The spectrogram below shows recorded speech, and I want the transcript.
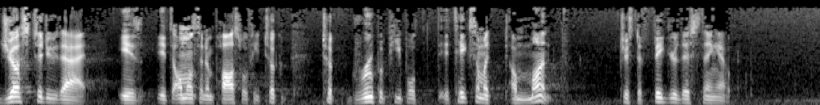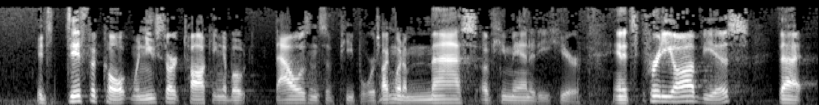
Just to do that is, it's almost an impossible if you took, took group of people, it takes them a, a month just to figure this thing out. It's difficult when you start talking about thousands of people. We're talking about a mass of humanity here. And it's pretty obvious that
